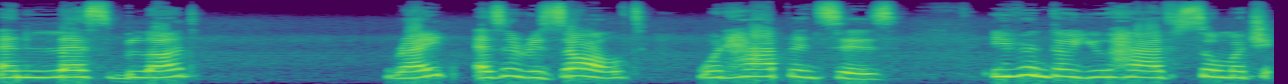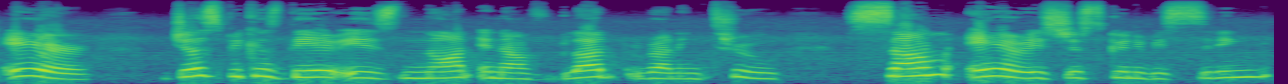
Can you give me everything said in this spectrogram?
and less blood, right? As a result, what happens is, even though you have so much air, just because there is not enough blood running through, some air is just going to be sitting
